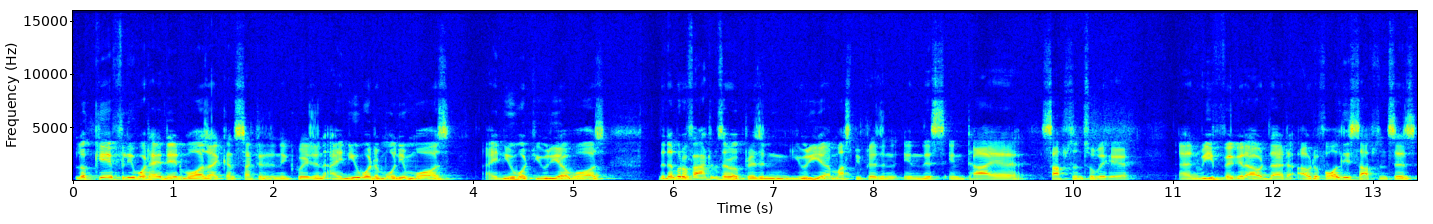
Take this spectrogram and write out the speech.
look carefully what I did was I constructed an equation. I knew what ammonium was. I knew what urea was. The number of atoms that were present in urea must be present in this entire substance over here. And we figured out that out of all these substances,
